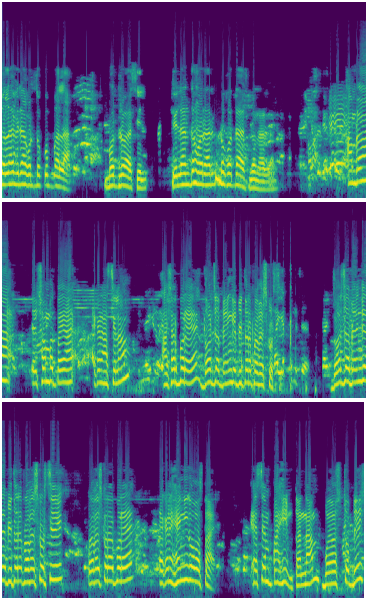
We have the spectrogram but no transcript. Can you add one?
চলাফেরা করতো, খুব ভালা ভদ্র আছিল। ইলান তো মরার কোনো কথা আসলো না। আমরা এই সম্বাদ পেয়ে এখানে আসছিলাম। আসার পরে দরজা ভেঙে ভিতরে প্রবেশ করছি। দরজা ভেঙে ভিতরে প্রবেশ করছি। প্রবেশ করার পরে এখানে হ্যাঙ্গিং অবস্থায়। এস এম পাহিম তার নাম বয়স চব্বিশ।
